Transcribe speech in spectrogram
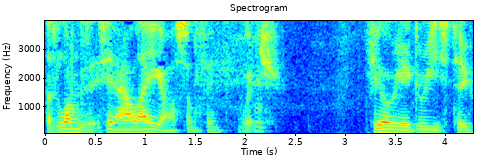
as long as it's in LA or something, which Fury agrees to.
